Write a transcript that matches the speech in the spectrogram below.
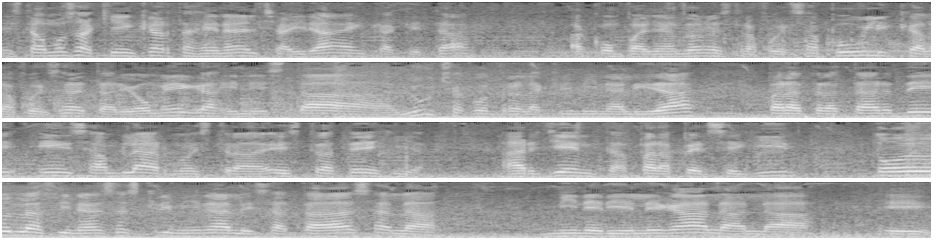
Estamos aquí en Cartagena del Chairá, en Caquetá, acompañando a nuestra fuerza pública, la fuerza de Tarea Omega, en esta lucha contra la criminalidad para tratar de ensamblar nuestra estrategia argenta para perseguir todas las finanzas criminales atadas a la minería ilegal, a la eh,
